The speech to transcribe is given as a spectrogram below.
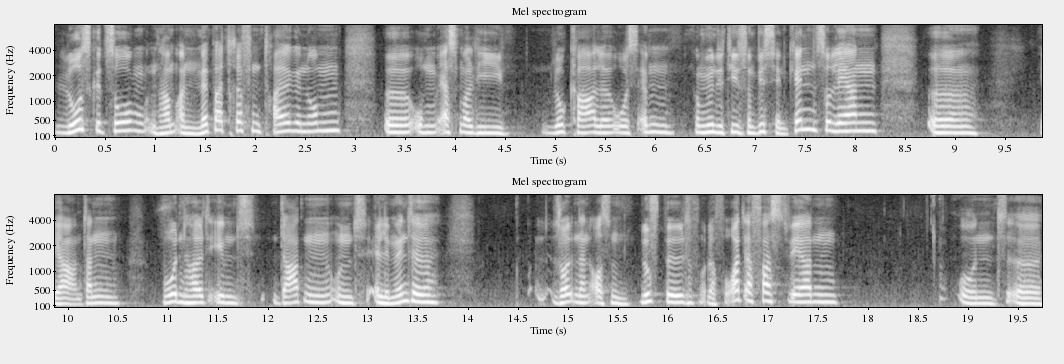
losgezogen und haben an Mapper-Treffen teilgenommen, äh, um erstmal die lokale OSM-Community so ein bisschen kennenzulernen. Äh, ja, und dann wurden halt eben Daten und Elemente sollten dann aus dem Luftbild oder vor Ort erfasst werden. Und äh,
